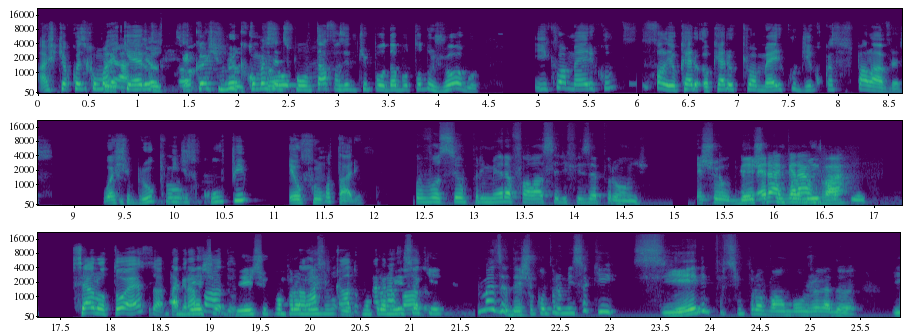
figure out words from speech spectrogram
Acho que a coisa que eu mais Olha, quero eu é que o Westbrook eu comece a tô- despontar, fazendo tipo double todo jogo, e que o Américo. Falei, eu quero, eu quero que o Américo diga com essas palavras. Westbrook, me desculpe, eu fui um otário. Eu vou ser o primeiro a falar se ele fizer por onde. Deixa, eu- deixa a o compromisso gravar. aqui. Você anotou essa? Tá Deixa- gravado. Deixa, o compromisso, lascado, o tá compromisso gravado. aqui. Mas eu deixo o compromisso aqui. Se ele se provar um bom jogador e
